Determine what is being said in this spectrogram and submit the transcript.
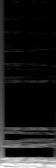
you.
